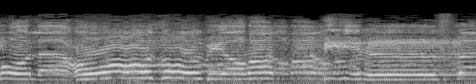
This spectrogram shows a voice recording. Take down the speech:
قل أعوذ برب الفلق.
